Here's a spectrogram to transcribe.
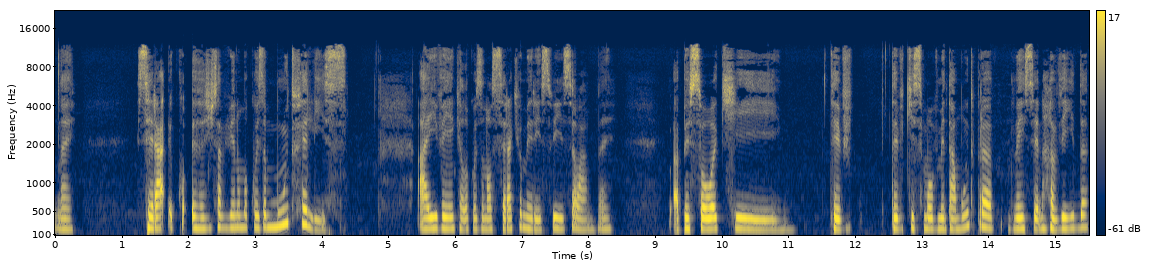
né? Será. A gente está vivendo uma coisa muito feliz. Aí vem aquela coisa, nossa, será que eu mereço isso? Sei lá, né? A pessoa que teve, teve que se movimentar muito para vencer na vida,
